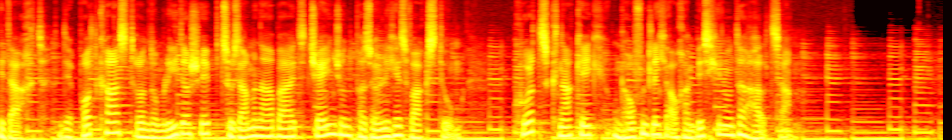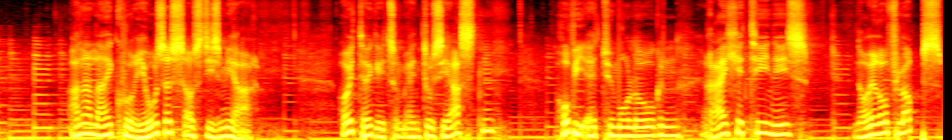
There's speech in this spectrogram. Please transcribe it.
Nachgedacht, der Podcast rund um Leadership, Zusammenarbeit, Change und persönliches Wachstum. Kurz, knackig und hoffentlich auch ein bisschen unterhaltsam. Allerlei Kurioses aus diesem Jahr. Heute geht es um Enthusiasten, Hobby-Etymologen, reiche Teenies, Neuroflops,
